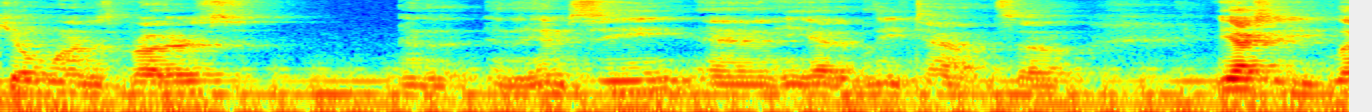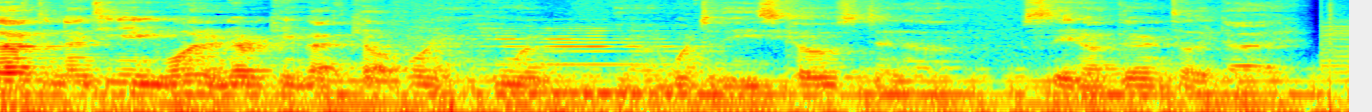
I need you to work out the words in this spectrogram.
Killed one of his brothers in the in the MC, and he had to leave town. So he actually left in 1981 and never came back to California. He went, you know, went to the East Coast and uh, stayed out there until he died.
